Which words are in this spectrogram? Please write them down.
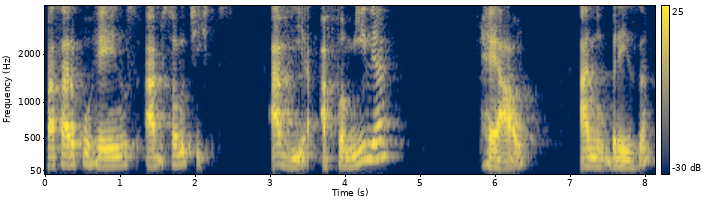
passaram por reinos absolutistas. Havia a família real, a nobreza,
